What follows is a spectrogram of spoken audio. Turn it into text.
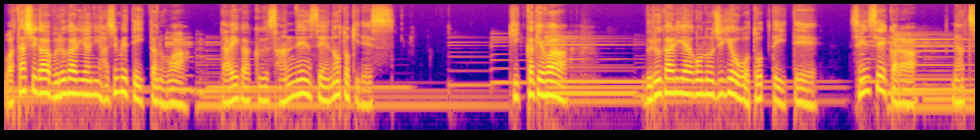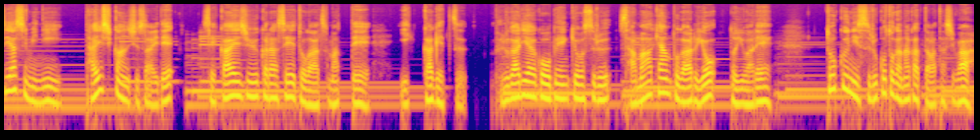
私がブルガリアに初めて行ったのは大学3年生の時です。きっかけはブルガリア語の授業をとっていて先生から夏休みに大使館主催で世界中から生徒が集まって1ヶ月ブルガリア語を勉強するサマーキャンプがあるよと言われ特にすることがなかった私は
